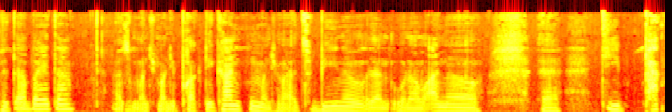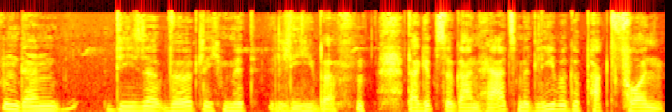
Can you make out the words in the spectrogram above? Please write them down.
Mitarbeiter, also manchmal die Praktikanten, manchmal Azubine oder, oder andere, äh, die packen dann diese wirklich mit Liebe. Da gibt's sogar ein Herz mit Liebe gepackt von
